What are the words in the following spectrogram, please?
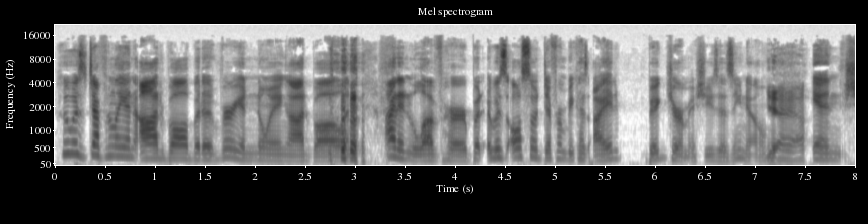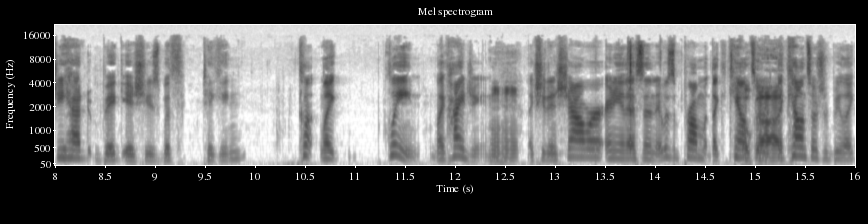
who was definitely an oddball, but a very annoying oddball. And I didn't love her, but it was also different because I had big germ issues, as you know. Yeah, yeah. And she had big issues with taking, like. Clean, like hygiene. Mhm. Like she didn't shower, any of this, and it was a problem with like the counselor. God. the counselors would be like,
